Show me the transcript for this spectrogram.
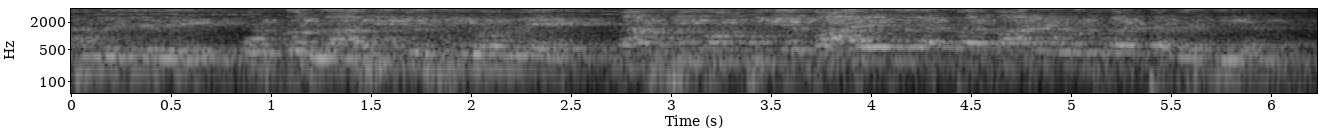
খুলে দেবে, ওর তো লাভই বেশি হবে। নার্সিংহোম থেকে বারের লাভ- বারের রোজগারটা বেশি আছে।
